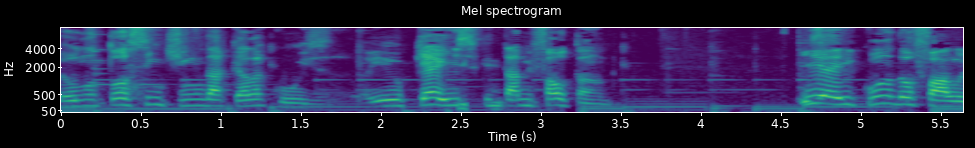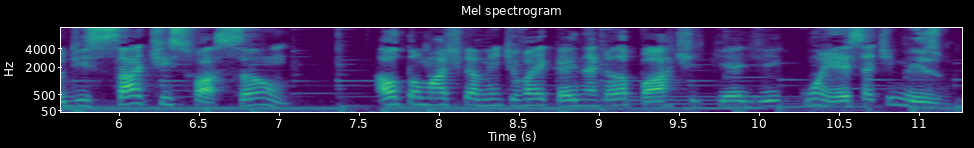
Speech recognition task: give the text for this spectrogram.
Eu não tô sentindo aquela coisa. E o que é isso que tá me faltando? E aí quando eu falo de satisfação, automaticamente vai cair naquela parte que é de conhece a ti mesmo.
